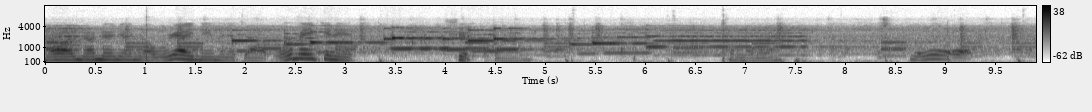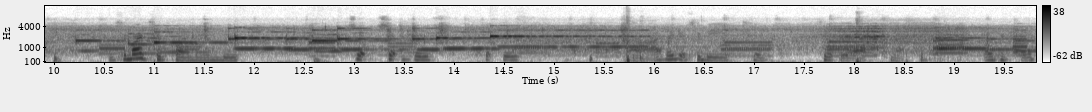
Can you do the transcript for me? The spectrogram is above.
No, no, no, no, no. We're not naming it that. We're making it Chip Clan. What am I doing? Yeah. What should my Chip name be? Chip, chip boost. Chip boost. Uh, I think it should be Chip, Chip Rock, not Chip Rock. Arctic Chip.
